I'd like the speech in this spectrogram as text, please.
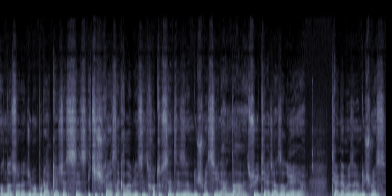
Ondan sonra cuma. Burada arkadaşlar siz iki şık arasında kalabilirsiniz. Fotosentezin düşmesiyle hani daha su ihtiyacı azalıyor ya. Terleme hızının düşmesi.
